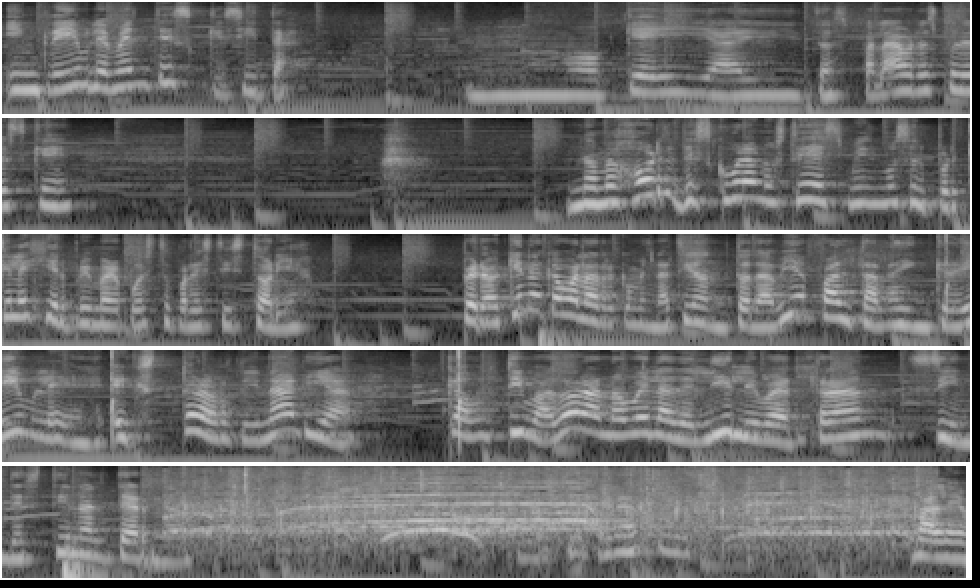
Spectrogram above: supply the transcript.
Increíblemente exquisita. Mm, ok, hay dos palabras, pero es que... No mejor descubran ustedes mismos el por qué elegí el primer puesto para esta historia. Pero aquí no acaba la recomendación, todavía falta la increíble, extraordinaria, cautivadora novela de Lily Bertrand, Sin Destino Alterno. Vale,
